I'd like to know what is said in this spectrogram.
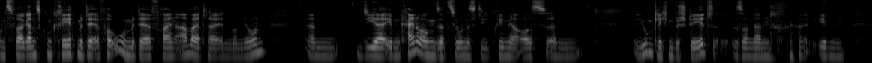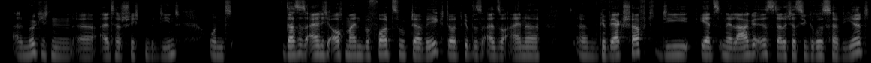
Und zwar ganz konkret mit der FAU, mit der Freien Arbeiterinnenunion, ähm, die ja eben keine Organisation ist, die primär aus ähm, Jugendlichen besteht, sondern eben alle möglichen äh, Altersschichten bedient. Und das ist eigentlich auch mein bevorzugter Weg. Dort gibt es also eine ähm, Gewerkschaft, die jetzt in der Lage ist, dadurch, dass sie größer wird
